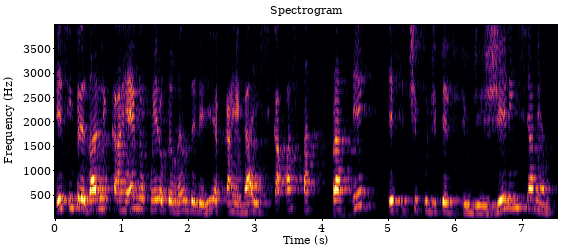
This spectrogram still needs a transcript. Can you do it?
Esse empresário ele carrega com ele, ou pelo menos deveria carregar e se capacitar para ter esse tipo de perfil de gerenciamento.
